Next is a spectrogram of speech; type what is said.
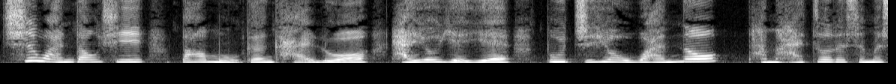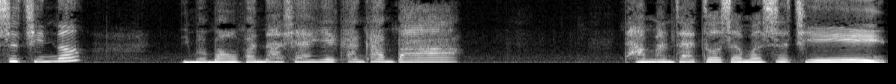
吃完东西，保姆跟凯罗还有爷爷不只有玩哦。他们还做了什么事情呢？你们帮我翻到下一页看看吧。他们在做什么事情？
